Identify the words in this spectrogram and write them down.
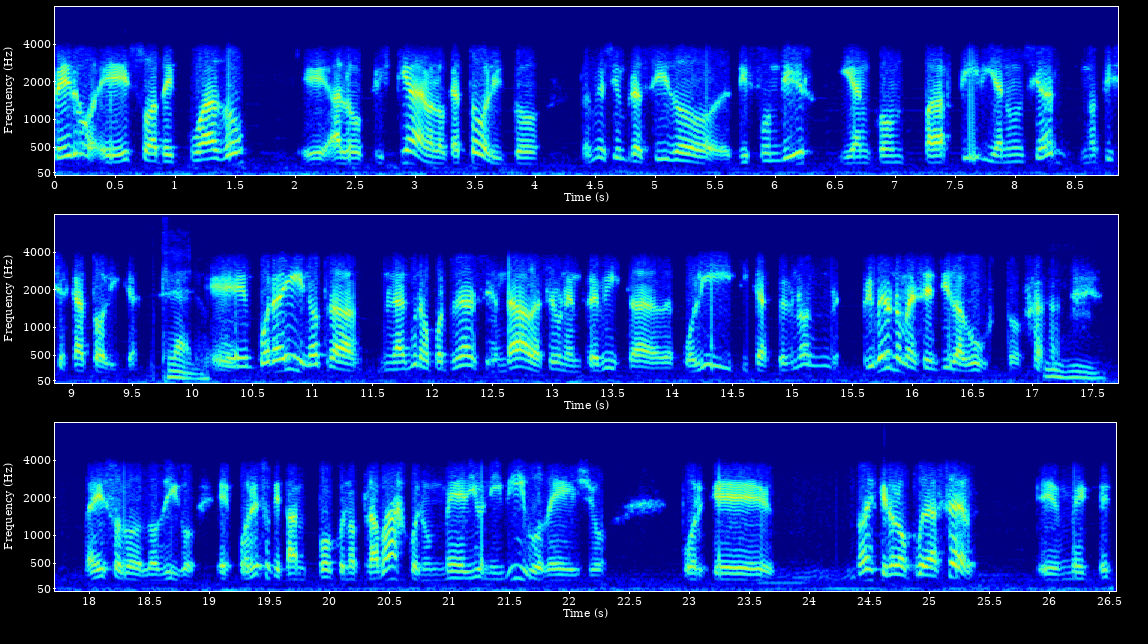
pero eso adecuado eh, a lo cristiano, a lo católico. Lo mío siempre ha sido difundir y an- compartir y anunciar noticias católicas. Claro. Eh, por ahí en otra, en algunas oportunidades se han dado a hacer una entrevista de políticas, pero no, primero no me he sentido a gusto. Eso lo, lo digo. Es por eso que tampoco no trabajo en un medio ni vivo de ello, porque no es que no lo pueda hacer, eh, me- eh,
